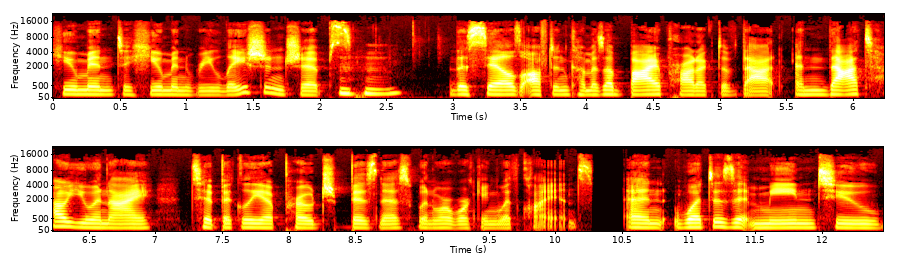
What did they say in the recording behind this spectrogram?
human to human relationships, mm-hmm. the sales often come as a byproduct of that. And that's how you and I typically approach business when we're working with clients. And what does it mean to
